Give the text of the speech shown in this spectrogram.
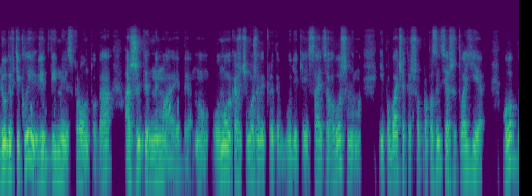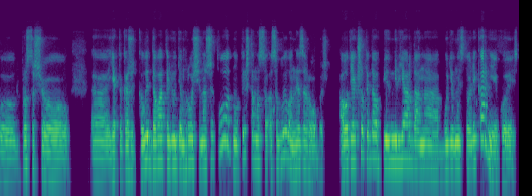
люди втекли від війни з фронту, да, а жити немає де. Ну умовно кажучи, можна відкрити будь-який сайт з оголошеннями і побачити, що пропозиція житла є. Було б е, просто що. Е, Як то кажуть, коли давати людям гроші на житло, ну ти ж там особливо не заробиш. А от якщо ти дав півмільярда на будівництво лікарні якоїсь,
